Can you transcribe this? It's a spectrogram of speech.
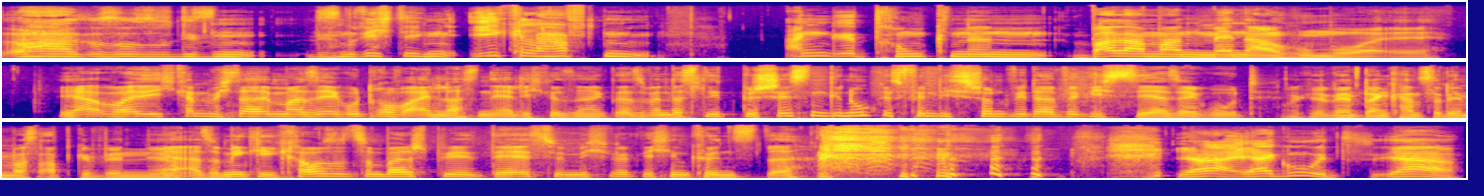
oh, so, so diesen, diesen richtigen, ekelhaften, angetrunkenen Ballermann-Männerhumor, ey. Ja, weil ich kann mich da immer sehr gut drauf einlassen, ehrlich gesagt. Also wenn das Lied beschissen genug ist, finde ich es schon wieder wirklich sehr, sehr gut. Okay, dann, dann kannst du dem was abgewinnen, ja. Ja, also Miki Krause zum Beispiel, der ist für mich wirklich ein Künstler. Ja, ja, gut, ja.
